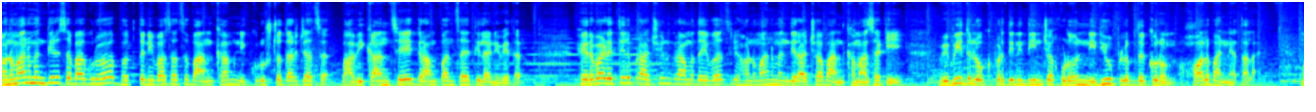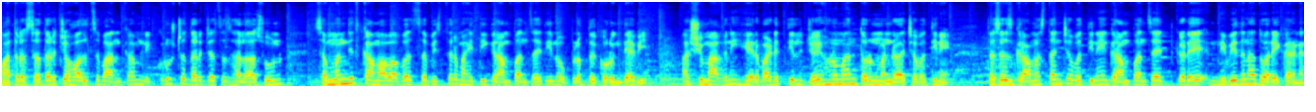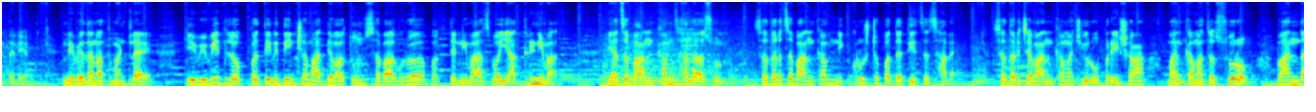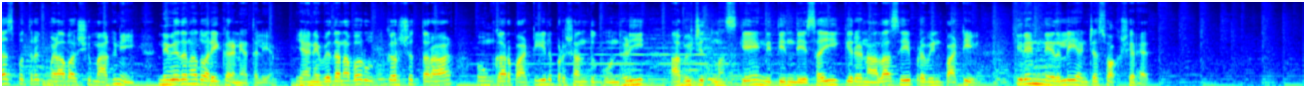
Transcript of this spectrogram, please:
हनुमान मंदिर सभागृह भक्त निवासाचं बांधकाम निकृष्ट दर्जाचं भाविकांचे ग्रामपंचायतीला निवेदन. हेरवाड येथील प्राचीन ग्रामदैवत श्री हनुमान मंदिराच्या बांधकामासाठी विविध लोकप्रतिनिधींच्याकडून निधी उपलब्ध करून हॉल बांधण्यात आला मात्र सदरच्या हॉलचं बांधकाम निकृष्ट दर्जाचं झालं असून संबंधित कामाबाबत सविस्तर माहिती ग्रामपंचायतीने उपलब्ध करून द्यावी अशी मागणी हेरवाड येथील जय हनुमान तरुण मंडळाच्या वतीने तसंच ग्रामस्थांच्या वतीने ग्रामपंचायतकडे निवेदनाद्वारे करण्यात आले आहे. निवेदनात म्हटलंय की विविध लोकप्रतिनिधींच्या माध्यमातून सभागृह भक्तनिवास व यात्रीनिवास याचं बांधकाम झालं असून सदरचं बांधकाम निकृष्ट पद्धतीचं झालंय. सदरच्या बांधकामाची रूपरेषा बांधकामाचं स्वरूप व अंदाजपत्रक मिळावं अशी मागणी निवेदनाद्वारे करण्यात आली आहे. या निवेदनावर उत्कर्ष तराळ ओंकार पाटील प्रशांत गोंधळी अभिजित म्हस्के नितीन देसाई किरण आलासे प्रवीण पाटील किरण नेरले यांच्या स्वाक्षऱ्या आहेत.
